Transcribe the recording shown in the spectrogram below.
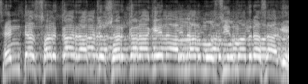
সেন্টার সরকার, রাজ্য সরকার আগে না আল্লাহর মসজিদ, মাদ্রাসা আগে?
